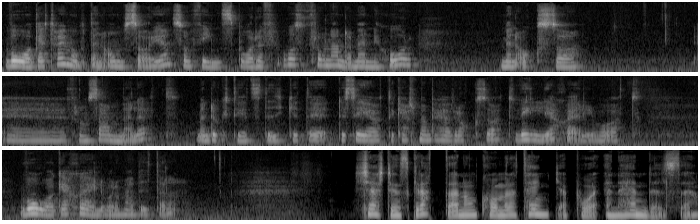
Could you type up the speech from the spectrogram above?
våga ta emot den omsorgen som finns både hos, från andra människor men också eh, från samhället. Men duktighetsdiket, det, det ser jag att det kanske man behöver också. Att vilja själv och att våga själv och de här bitarna. Kerstin skrattar när hon kommer att tänka på en händelse.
